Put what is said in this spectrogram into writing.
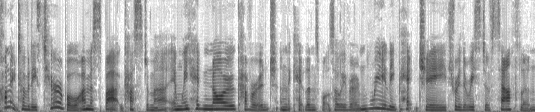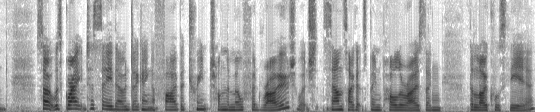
connectivity is terrible. I'm a Spark customer, and we had no coverage in the Catlins whatsoever, and really patchy through the rest of Southland. So it was great to see they were digging a fibre trench on the Milford Road, which sounds like it's been polarising the locals there,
